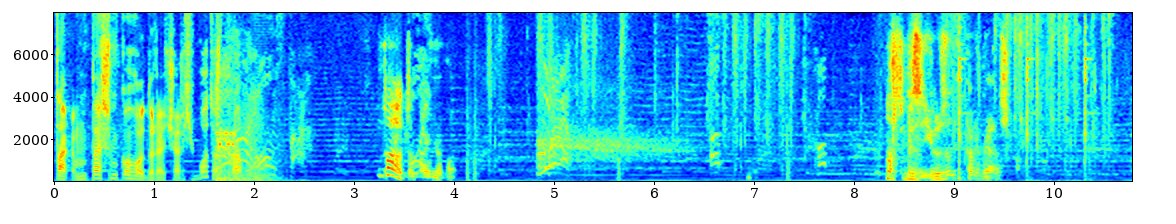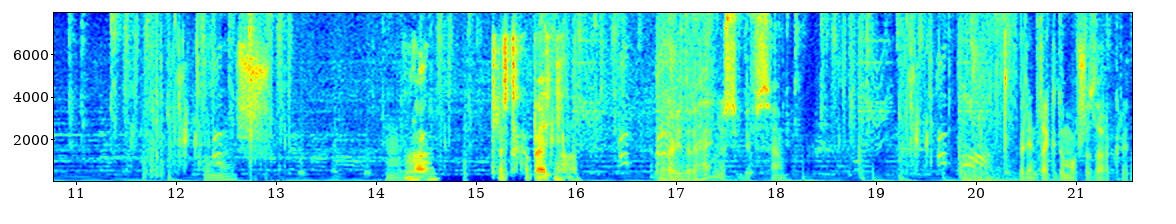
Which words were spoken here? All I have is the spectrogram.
Так, а ми пишемо кого, до речі, архібота ж, правильно? Монстр. Да, думаю його. Може тобі заюзати перев'язку? Думаєш? Хм. Ну, 300 хп з нього. Зараз відрегеню собі все. Блін, так і думав, що зараз крит.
